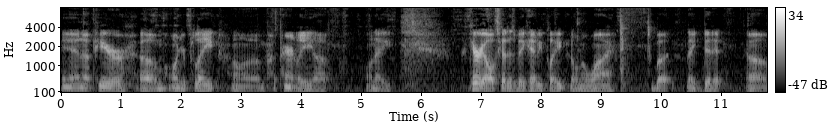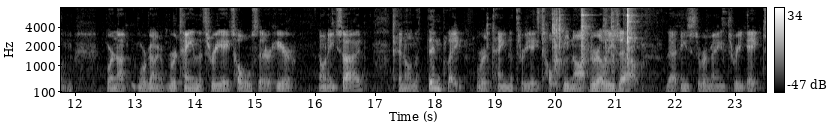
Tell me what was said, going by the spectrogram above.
And up here um, on your plate, um, apparently uh, on a carryall, it's got this big heavy plate. Don't know why, but they did it. Um, we're not. We're going to retain the 3 8 holes that are here on each side and on the thin plate, retain the 3 8 hole. Do not drill these out. That needs to remain 3 8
